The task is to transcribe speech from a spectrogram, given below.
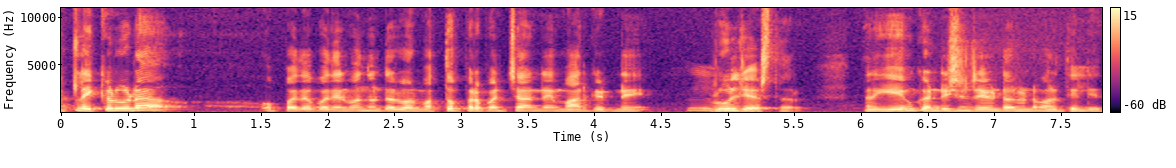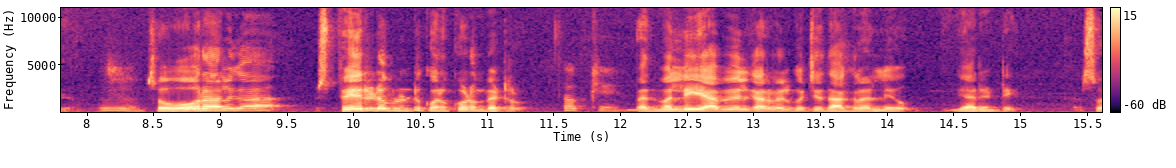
అట్లా ఇక్కడ కూడా పదో పదిహేను మంది ఉంటారు. వాళ్ళు మొత్తం ప్రపంచాన్ని మార్కెట్ని రూల్ చేస్తారు. మనకి ఏం కండిషన్స్ ఏంటో అంటే మనకు తెలియదు సో ఓవరాల్గా స్పేర్ డబ్బులు ఉంటే కొనుక్కోవడం బెటర్. అది మళ్ళీ యాభై వేలకి అరవై వేలకి వచ్చే దాఖలాలు లేవు గ్యారంటీ. సో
